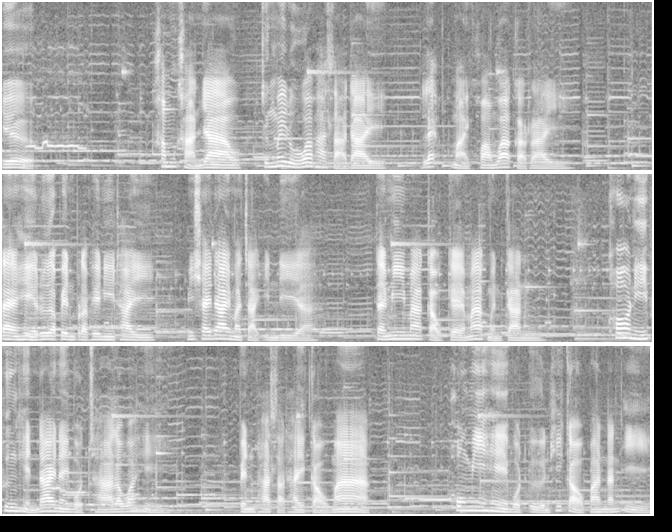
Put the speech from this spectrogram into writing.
เย่อคำขานยาวจึงไม่รู้ว่าภาษาใด และหมายความว่ากะไร แต่เหเรือเป็นประเพณีไทยมิใช่ได้มาจากอินเดีย แต่มีมาเก่าแก่มากเหมือนกัน ข้อนี้พึงเห็นได้ในบทช้าละวะเห เป็นภาษาไทยเก่ามาก คงมีเหบทอื่นที่เก่าปานนั้นอีก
